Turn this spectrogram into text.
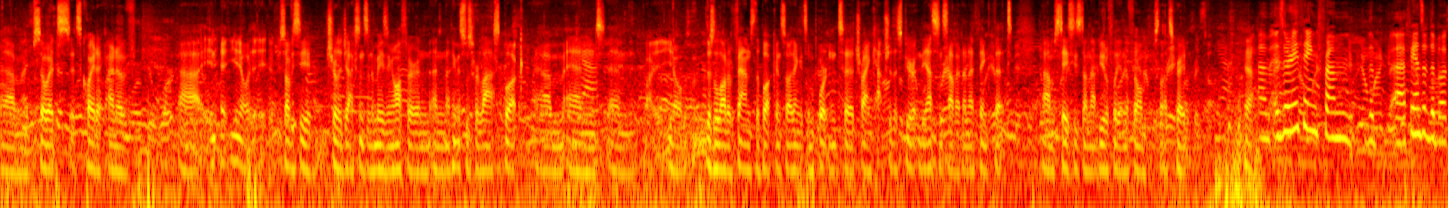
Um, so it's it's quite a kind of, uh, in, you know, it's obviously Shirley Jackson's an amazing author, and, and I think this was her last book. Um, and and uh, you know, there's a lot of fans of the book, and so I think it's important to try and capture the spirit and the essence of it. And I think that um, Stacie's done that beautifully in the film, so that's great. Yeah. Um, is there anything from the uh, fans of the book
